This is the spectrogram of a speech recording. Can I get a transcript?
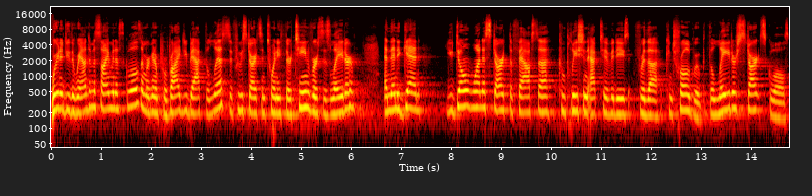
We're going to do the random assignment of schools and we're going to provide you back the list of who starts in 2013 versus later. And then again, you don't want to start the FAFSA completion activities for the control group, the later start schools,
